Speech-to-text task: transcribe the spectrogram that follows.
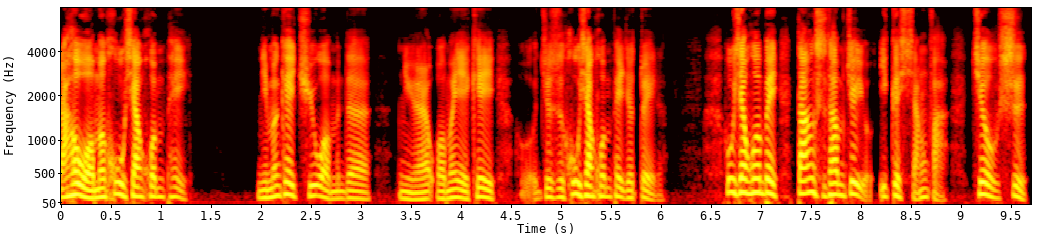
然后我们互相婚配，你们可以娶我们的女儿，我们也可以就是互相婚配就对了。互相婚配，当时他们就有一个想法，就是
